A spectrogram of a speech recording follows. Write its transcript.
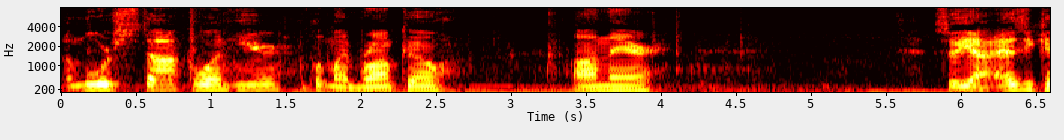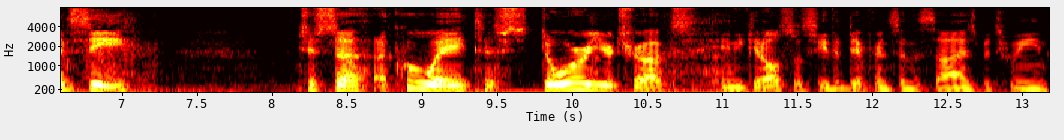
a more stock one here. Put my Bronco on there. So yeah, as you can see, just a, a, cool way to store your trucks. And you can also see the difference in the size between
